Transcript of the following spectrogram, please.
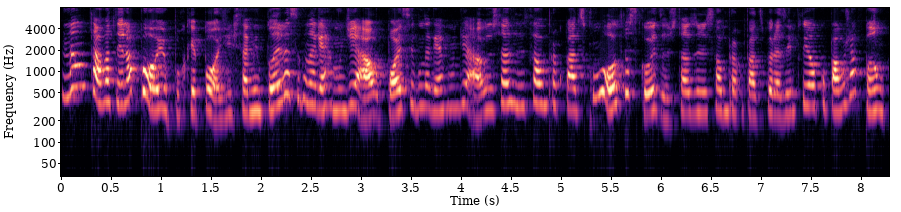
não estava tendo apoio, porque, pô, a gente estava em plena Segunda Guerra Mundial, pós-Segunda Guerra Mundial, os Estados Unidos estavam preocupados com outras coisas. Os Estados Unidos estavam preocupados, por exemplo, em ocupar o Japão,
